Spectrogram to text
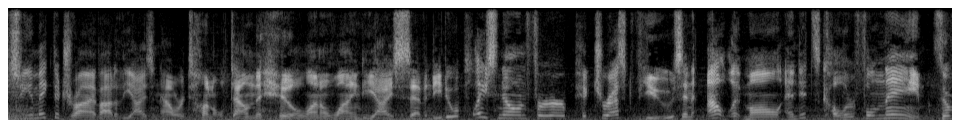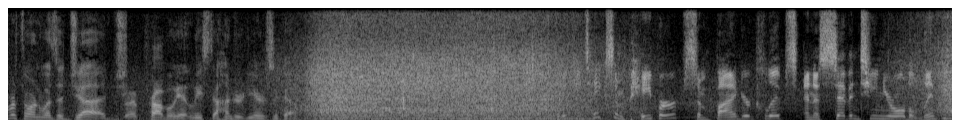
So you make the drive out of the Eisenhower Tunnel down the hill on a windy I-70 to a place known for picturesque views, an outlet mall, and its colorful name. Silverthorne was a judge uh, probably at least 100 years ago. But if you take some paper, some binder clips, and a 17-year-old Olympian,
